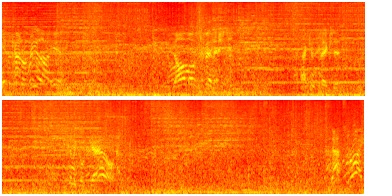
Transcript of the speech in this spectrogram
It's kind of real out here. It's almost finished. I can fix it. It's gonna go down. That's right.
